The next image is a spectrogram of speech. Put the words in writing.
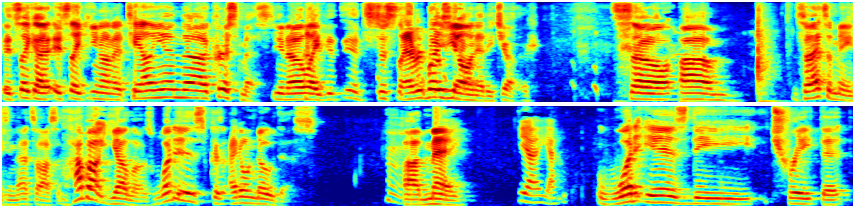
it's like a, it's like you know, an Italian uh, Christmas. You know, like it, it's just everybody's yelling at each other. So, um, so that's amazing. That's awesome. How about yellows? What is because I don't know this. Hmm. Uh, May, yeah, yeah. what is the trait that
